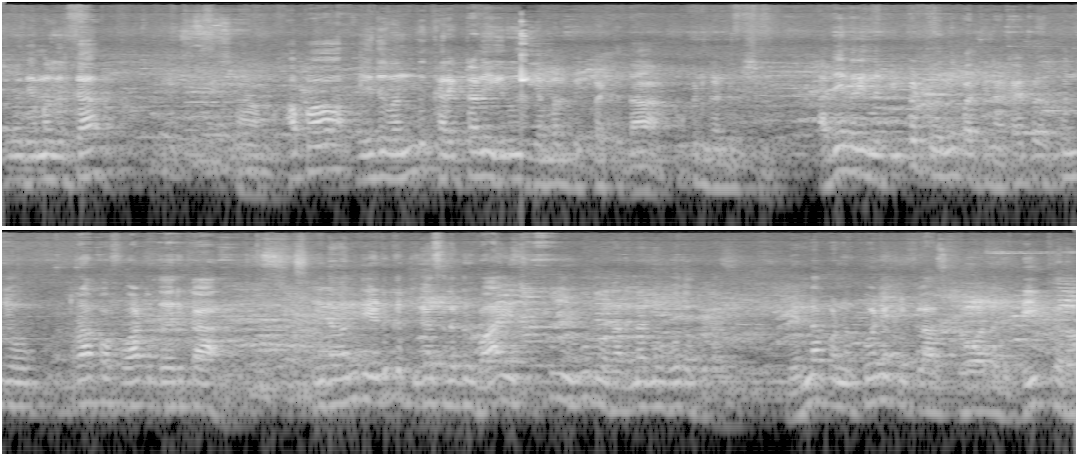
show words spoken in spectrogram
இருபது எம்எல் இருக்கா? அப்போ இது வந்து கரெக்டான இருபது எம்எல் பிப்பெட்டு தான். அப்படின்னு கண்டுபிடிச்சோம் அதே மாதிரி இந்த பிப்பெட் வந்து பார்த்தீங்கன்னாக்கா இப்போ கொஞ்சம் ட்ராப் ஆஃப் வாட்டர் தான் இருக்கா? இதை வந்து எடுக்கிறதுக்காக சில பேர் வாய் வச்சு ஊதுவாங்க. அந்த மாதிரி ஊதக்கூடாது. என்ன பண்ணும் கோனிக்கல் பிளாஸ்கோ அல்லது பீக்கரோ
